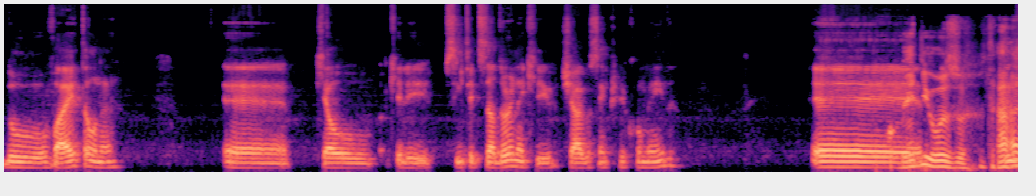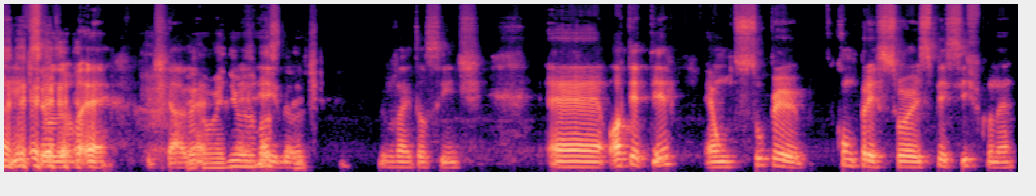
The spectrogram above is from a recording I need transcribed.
do Vital, né? É, que é o, aquele sintetizador, né, que o Thiago sempre recomenda. É... Recomendo e uso, tá? Uhum, você usa, é, o Thiago Recomendo é, e uso é bastante. Do, do Vital Synth. É, OTT é um super compressor específico, né,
